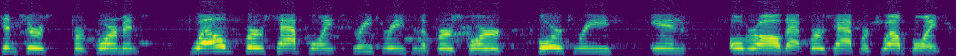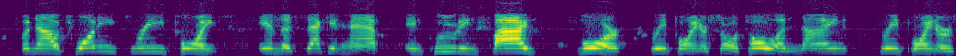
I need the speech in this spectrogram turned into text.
Simpson's performance. 12 first half points, three threes in the first quarter, four threes in overall that first half for 12 points, but now 23 points in the second half, including five more three-pointers. So a total of nine three-pointers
